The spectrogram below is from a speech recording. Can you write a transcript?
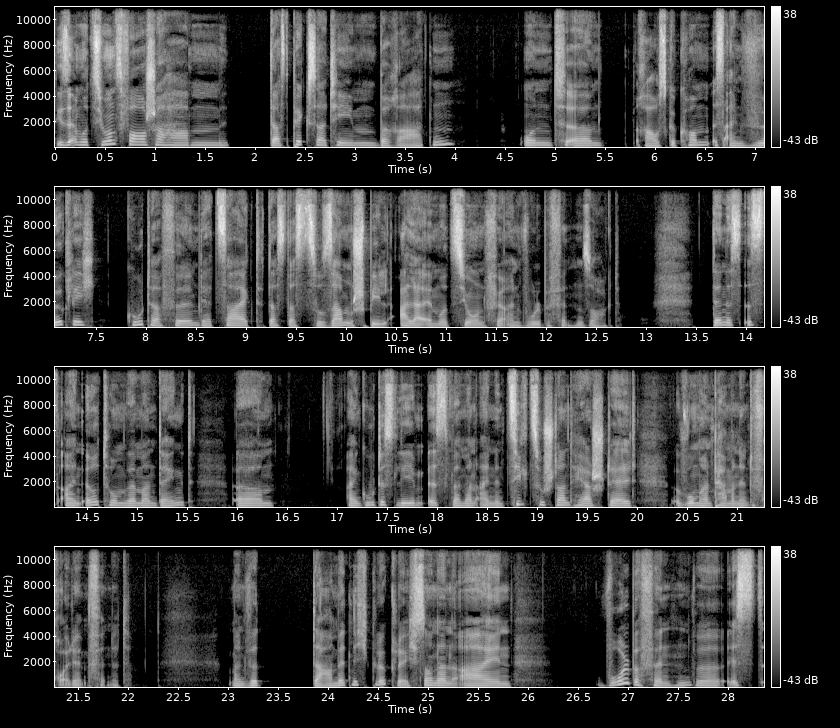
Diese Emotionsforscher haben das Pixar-Team beraten und ähm, rausgekommen ist ein wirklich guter Film, der zeigt, dass das Zusammenspiel aller Emotionen für ein Wohlbefinden sorgt. Denn es ist ein Irrtum, wenn man denkt, ähm, ein gutes Leben ist, wenn man einen Zielzustand herstellt, wo man permanente Freude empfindet. Man wird damit nicht glücklich, sondern ein Wohlbefinden ist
